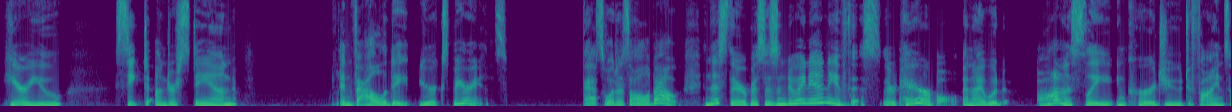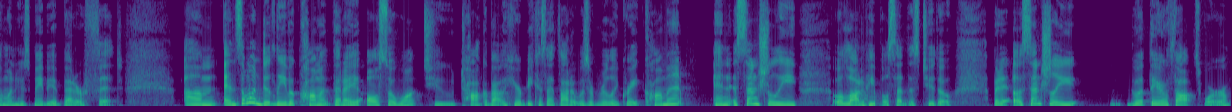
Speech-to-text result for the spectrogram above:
hear you seek to understand and validate your experience that's what it's all about. And this therapist isn't doing any of this. They're terrible. And I would honestly encourage you to find someone who's maybe a better fit. Um, and someone did leave a comment that I also want to talk about here because I thought it was a really great comment. And essentially, a lot of people said this too, though, but essentially, what their thoughts were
